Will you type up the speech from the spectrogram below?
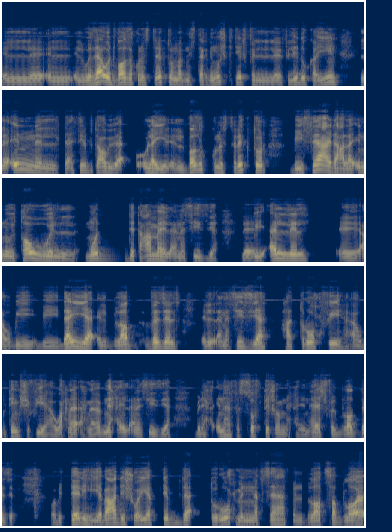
ال without vasoconstrictor ما بنستخدموش كتير في في الليدوكاين لأن التأثير بتاعه بيبقى قليل. ال vasoconstrictor بيساعد على إنه يطول مدة عمل ال anesthesia بيقلل أو بيضيق ال blood vessels ال anesthesia هتروح فيها أو بتمشي فيها وإحنا إحنا بنحقن ال anesthesia بنحقنها في ال soft tissue ما بنحقنهاش في ال blood vessel وبالتالي هي بعد شوية بتبدأ تروح من نفسها في ال blood supply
